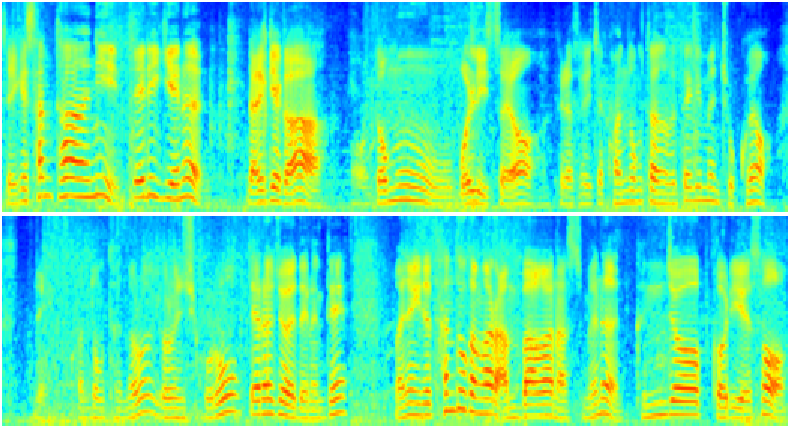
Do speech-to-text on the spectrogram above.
자, 이게 산탄이 때리기에는 날개가 어, 너무 멀리 있어요. 그래서 이제 관동탄으로 때리면 좋고요. 네, 관동탄으로 이런 식으로 때려줘야 되는데 만약 이제 탄도 강화를 안 박아놨으면은 근접 거리에서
